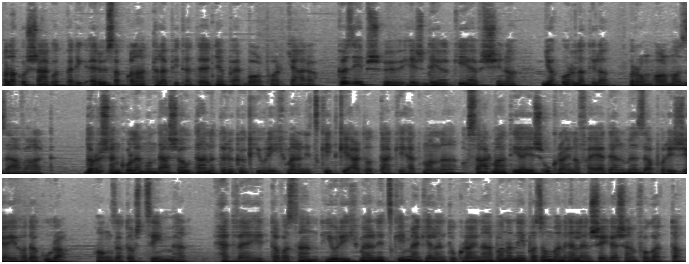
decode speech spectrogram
a lakosságot pedig erőszakkal áttelepítette Nyeper balpartjára középső és dél-Kiev sina gyakorlatilag romhalmozzá vált. Doroshenko lemondása után a törökök Juri Khmelnickit kiáltották ki Hetmanná, a Szármátia és Ukrajna fejedelme zaporizsiai hadak ura, hangzatos címmel. 77 tavaszán Juri Khmelnicki megjelent Ukrajnában, a nép azonban ellenségesen fogadta.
